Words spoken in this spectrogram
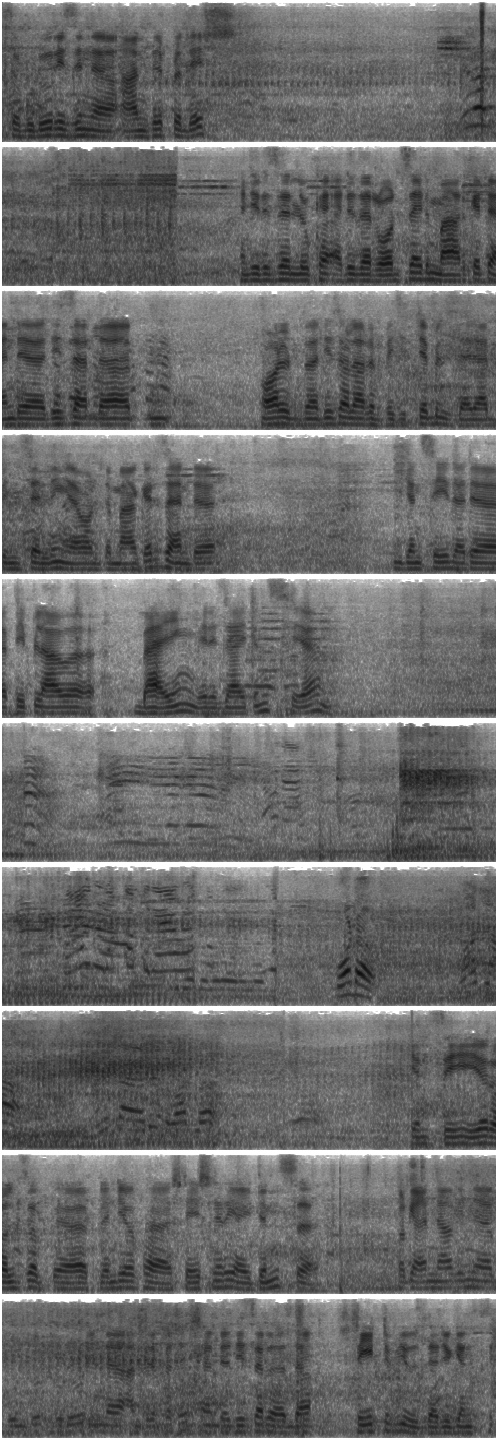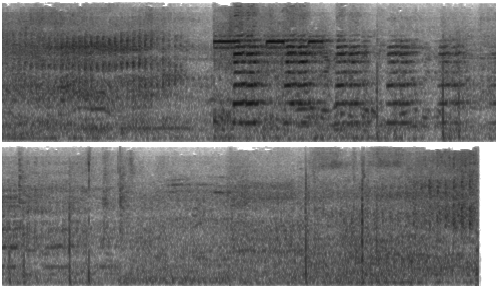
So Gudur is in uh, Andhra Pradesh. And it is a look at the roadside market and uh, these are the mm, all uh, these all are vegetables that have been selling on the markets. And uh, you can see that uh, people are uh, buying various items here. Water. you can see here also uh, plenty of uh, stationery items. Okay i'm now in uh, Guntur, in uh, andhra pradesh and these are the street views that you can see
